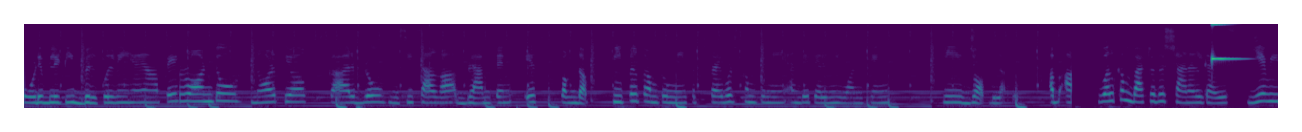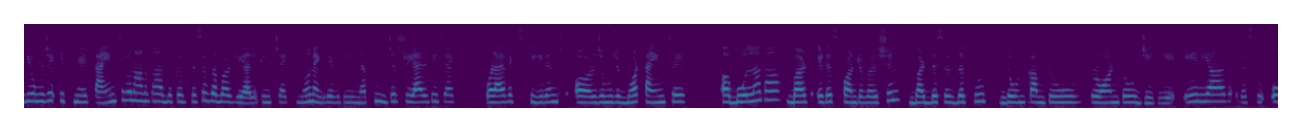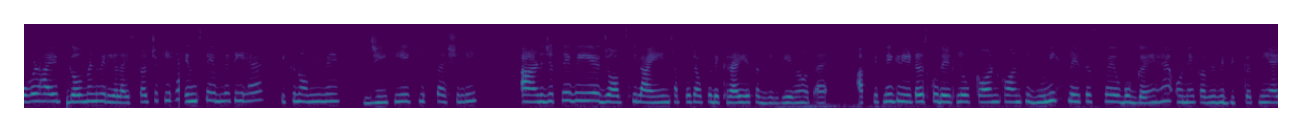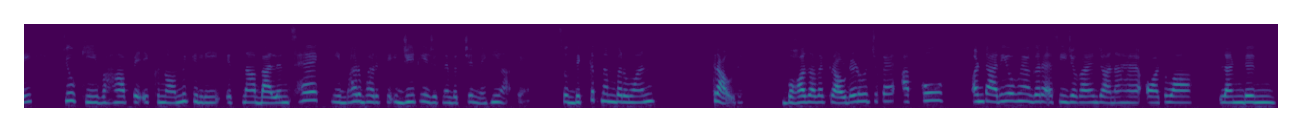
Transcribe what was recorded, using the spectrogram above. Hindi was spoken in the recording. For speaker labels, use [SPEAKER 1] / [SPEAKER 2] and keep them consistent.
[SPEAKER 1] अफोर्डेबिलिटी बिल्कुल नहीं है यहाँ पे। Toronto North York Scarborough Mississauga Brampton is fucked up people come to me subscribers come to me and they tell me one thing कि जॉब दिला दो। अब welcome back to this channel guys ये वीडियो मुझे इतने टाइम से बनाना था because this is about reality check no negativity nothing just reality check what I have experienced और जो मुझे बहुत टाइम से बोलना था but it is controversial but this is the truth don't come to Toronto GTA areas it is too over government भी रियलाइज़ कर चुकी है। इंस्टेबिलिटी है इकोनॉमी में जीटीए की स्पेशली एंड जितने भी ये जॉब्स की लाइन सब कुछ आपको दिख रहा है, ये सब जीटीए में होता है। आप कितने क्रिएटर्स को देख लो कौन कौन से यूनिक प्लेसेस पे वो गए हैं, उन्हें कभी भी दिक्कत नहीं आई, क्योंकि वहाँ पे इकोनॉमिकली इतना बैलेंस है कि भर भर के जीटीए जितने बच्चे नहीं आते हैं। सो दिक्कत नंबर वन, क्राउड। बहुत ज़्यादा क्राउडेड हो चुका है। आपको ऑन्टारियो में अगर ऐसी जगहें जाना है Ottawa London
